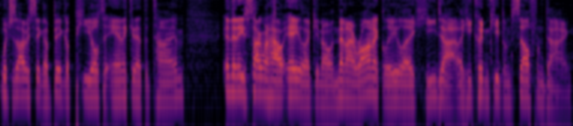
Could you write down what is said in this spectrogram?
which is obviously like a big appeal to Anakin at the time. And then he's talking about how, hey, like, you know, and then ironically, like, he died. Like, he couldn't keep himself from dying,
